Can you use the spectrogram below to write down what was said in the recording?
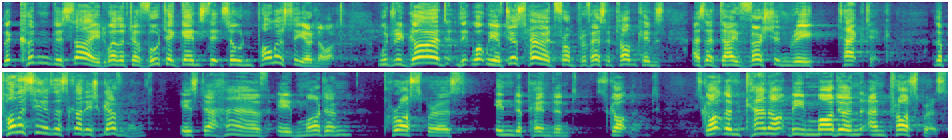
that couldn't decide whether to vote against its own policy or not would regard the, what we have just heard from Professor Tompkins as a diversionary tactic. The policy of the Scottish Government is to have a modern, prosperous, independent Scotland. Scotland cannot be modern and prosperous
